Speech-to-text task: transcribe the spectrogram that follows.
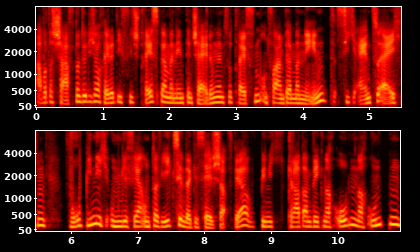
Aber das schafft natürlich auch relativ viel Stress, permanent Entscheidungen zu treffen und vor allem permanent sich einzueichen, wo bin ich ungefähr unterwegs in der Gesellschaft? Ja? Bin ich gerade am Weg nach oben, nach unten?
